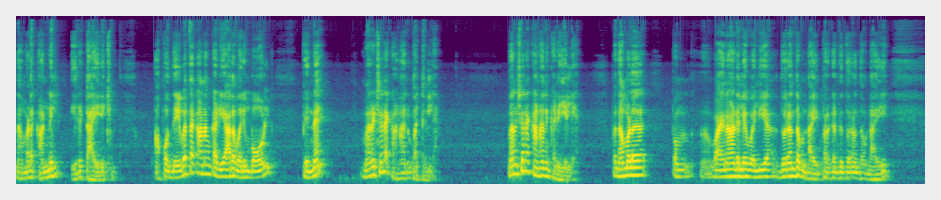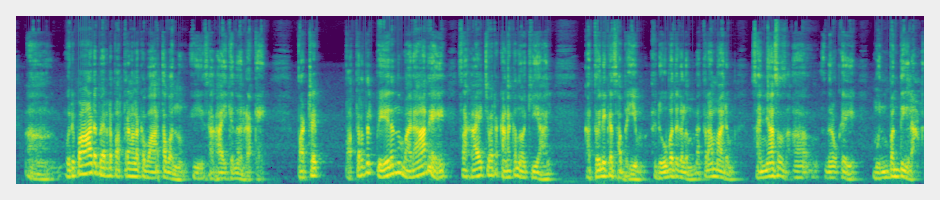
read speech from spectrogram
നമ്മുടെ കണ്ണിൽ ഇരുട്ടായിരിക്കും. അപ്പോൾ ദൈവത്തെ കാണാൻ കഴിയാതെ വരുമ്പോൾ പിന്നെ മനുഷ്യരെ കാണാനും പറ്റില്ല. മനുഷ്യരെ കാണാനും കഴിയില്ല. അപ്പോൾ നമ്മൾ ഇപ്പം വയനാടിലെ വലിയ ദുരന്തമുണ്ടായി പ്രകൃതി ദുരന്തമുണ്ടായി. ഒരുപാട് പേരുടെ പത്രങ്ങളൊക്കെ വാർത്ത വന്നു ഈ സഹായിക്കുന്നവരുടെയൊക്കെ പക്ഷേ പത്രത്തിൽ പേരൊന്നും വരാതെ സഹായിച്ചവരുടെ കണക്ക് നോക്കിയാൽ കത്തോലിക്ക സഭയും രൂപതകളും മെത്രാന്മാരും സന്യാസ ഇതിനൊക്കെ മുൻപന്തിയിലാണ്.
